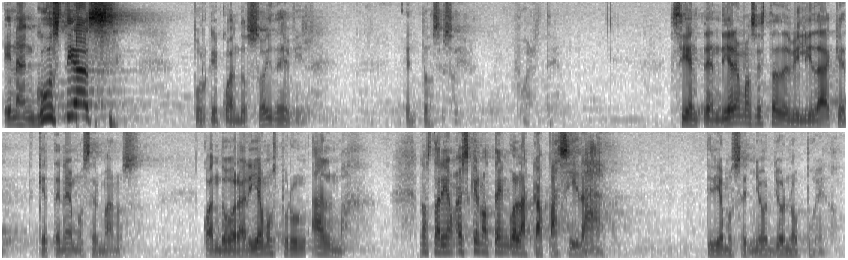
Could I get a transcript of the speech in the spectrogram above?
en angustias, porque cuando soy débil, entonces soy si entendiéramos esta debilidad que, tenemos, hermanos, cuando oraríamos por un alma, no estaríamos, es que no tengo la capacidad. Diríamos, Señor, yo no puedo.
